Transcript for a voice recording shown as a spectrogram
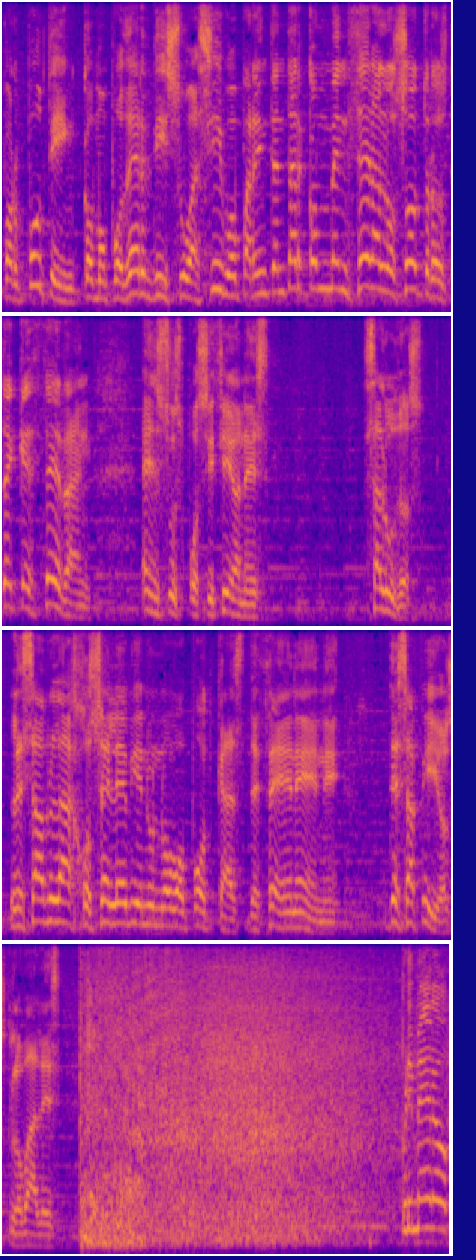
por Putin como poder disuasivo para intentar convencer a los otros de que cedan en sus posiciones. Saludos. Les habla José Levi en un nuevo podcast de CNN, Desafíos Globales. Primero,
